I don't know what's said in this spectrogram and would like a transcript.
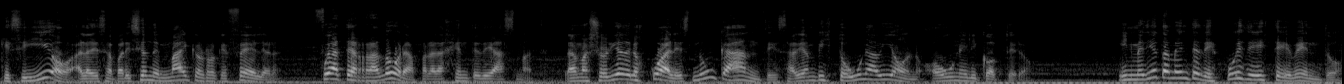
que siguió a la desaparición de Michael Rockefeller fue aterradora para la gente de Asmat, la mayoría de los cuales nunca antes habían visto un avión o un helicóptero. Inmediatamente después de este evento,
